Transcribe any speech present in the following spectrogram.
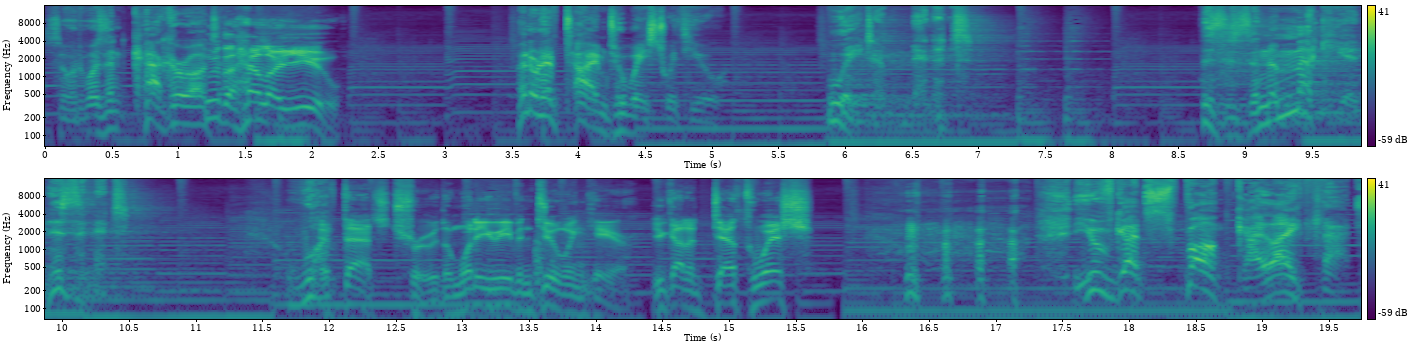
so it wasn't Kakarot? Who the hell are you? I don't have time to waste with you. Wait a minute. This is a Namekian, isn't it? What? If that's true, then what are you even doing here? You got a death wish? You've got spunk. I like that.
